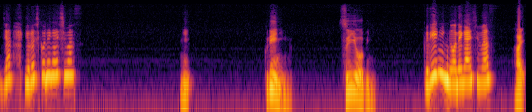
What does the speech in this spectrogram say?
じゃあ、よろしくお願いします。2クリーニング水曜日にクリーニングお願いします。はい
